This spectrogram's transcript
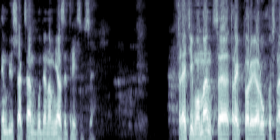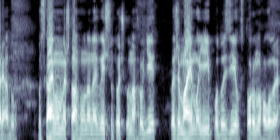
тим більше акцент буде на м'язи трицепси. Третій момент це траєкторія руху снаряду. Опускаємо ми штангу на найвищу точку на груді, вижимаємо її по дозі в сторону голови.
